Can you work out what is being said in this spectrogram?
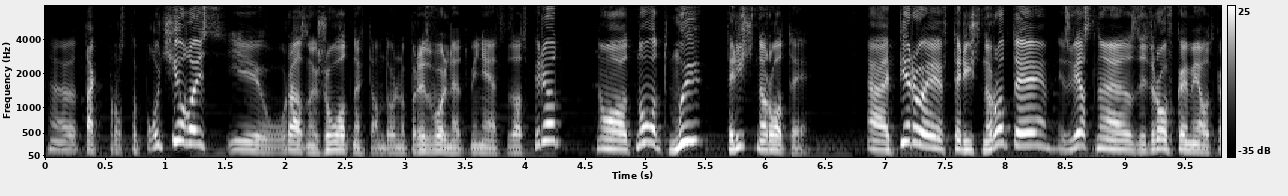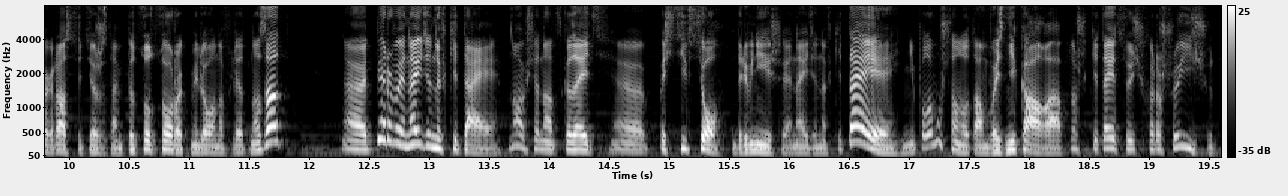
Э, так просто получилось, и у разных животных там довольно произвольно отменяется зад-вперед. Вот, но вот мы вторично ротые. Э, первые вторично ротые известны с датировками вот как раз те же там 540 миллионов лет назад, первые найдены в Китае. Ну, вообще, надо сказать, э, почти все древнейшее найдено в Китае. Не потому, что оно там возникало, а потому что китайцы очень хорошо ищут.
